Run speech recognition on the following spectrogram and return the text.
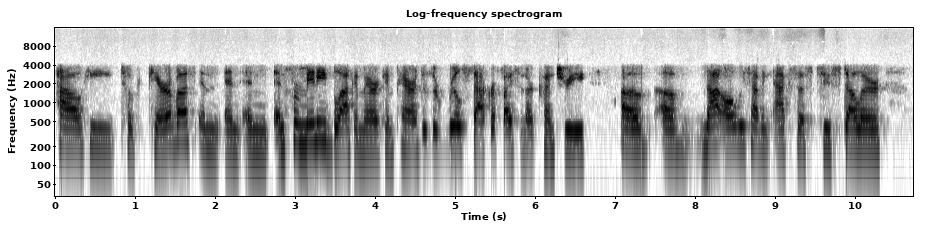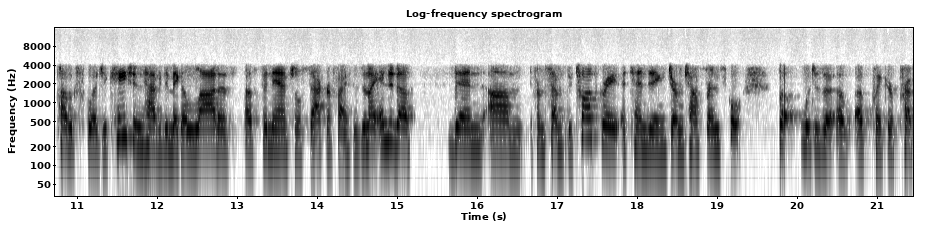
how he took care of us. And and and and for many black american parents there's a real sacrifice in our country of of not always having access to stellar public school education having to make a lot of of financial sacrifices. And i ended up then um from 7th through 12th grade attending germantown friends school but which is a, a, Quaker prep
